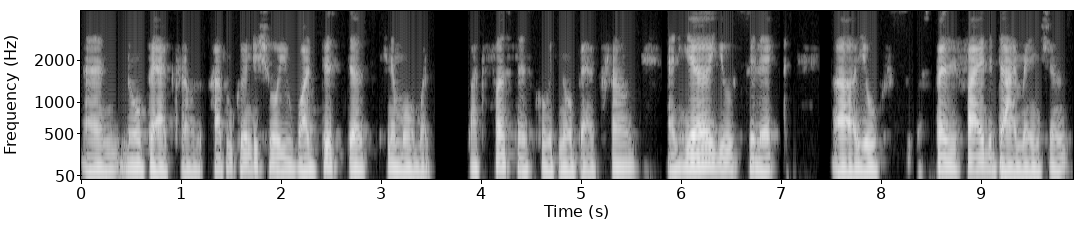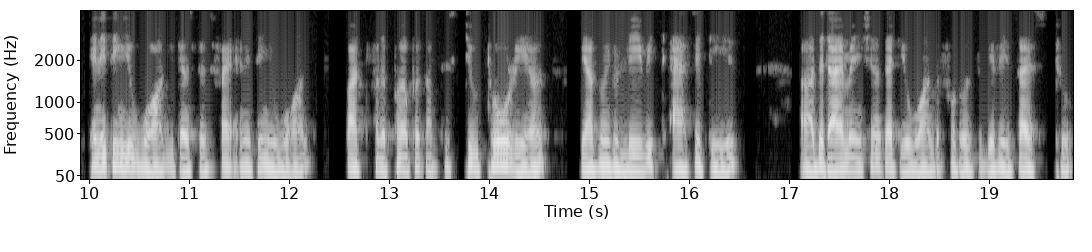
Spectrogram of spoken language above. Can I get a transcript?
and no background. I'm going to show you what this does in a moment. But first let's go with no background. And here you select uh, you specify the dimensions. Anything you want you can specify anything you want. But for the purpose of this tutorial we are going to leave it as it is. Uh, the dimensions that you want the photos to be resized to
